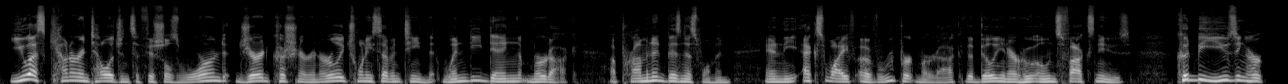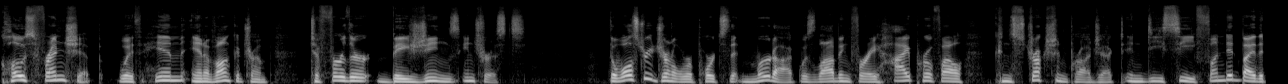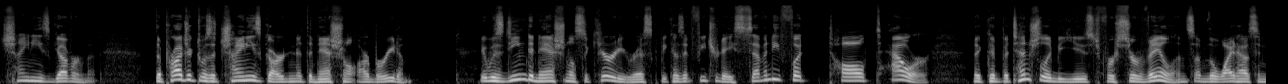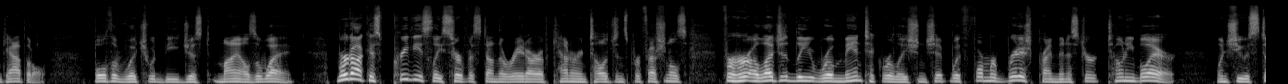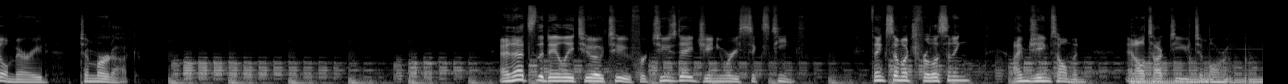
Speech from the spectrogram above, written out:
U.S. counterintelligence officials warned Jared Kushner in early 2017 that Wendy Deng Murdoch, a prominent businesswoman and the ex wife of Rupert Murdoch, the billionaire who owns Fox News, could be using her close friendship with him and Ivanka Trump to further Beijing's interests. The Wall Street Journal reports that Murdoch was lobbying for a high profile construction project in D.C. funded by the Chinese government. The project was a Chinese garden at the National Arboretum. It was deemed a national security risk because it featured a 70 foot tall tower that could potentially be used for surveillance of the White House and Capitol, both of which would be just miles away. Murdoch has previously surfaced on the radar of counterintelligence professionals for her allegedly romantic relationship with former British Prime Minister Tony Blair when she was still married to Murdoch. And that's the Daily 202 for Tuesday, January 16th. Thanks so much for listening. I'm James Hohmann, and I'll talk to you tomorrow.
